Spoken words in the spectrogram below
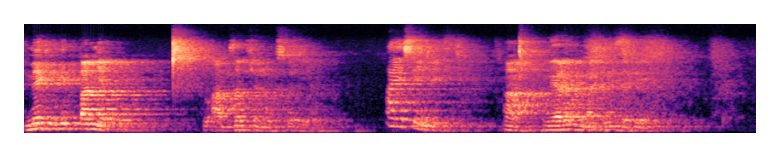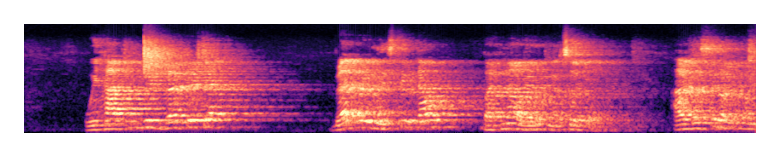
Making it permeable to absorption of sodium. Are you seeing this? Ah, we are looking at this again. We have increased blood pressure, blood volume is still down, but now we are looking at sodium. Aldosterone from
